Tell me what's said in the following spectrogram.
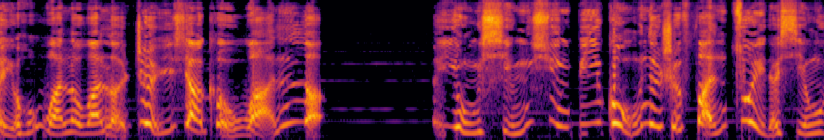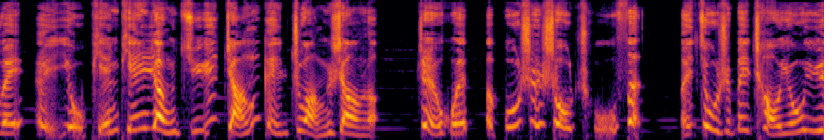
哎呦，完了完了，这一下可完了。”用刑讯逼供那是犯罪的行为，又偏偏让局长给撞上了。这回不是受处分，就是被炒鱿鱼。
